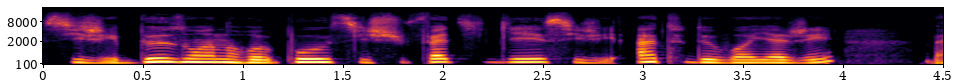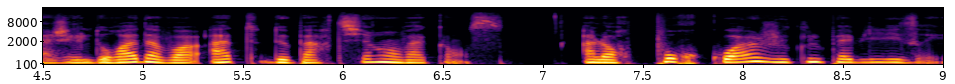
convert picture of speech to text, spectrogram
Si j'ai besoin de repos, si je suis fatiguée, si j'ai hâte de voyager, bah, j'ai le droit d'avoir hâte de partir en vacances. Alors pourquoi je culpabiliserai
